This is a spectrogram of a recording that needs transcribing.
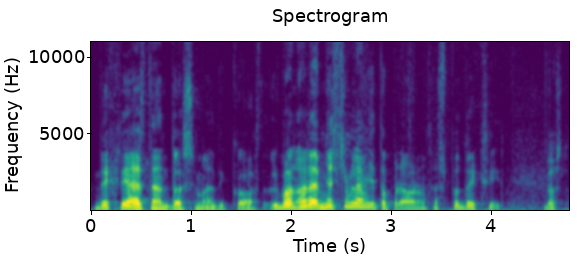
Δεν χρειάζεται να είναι τόσο σημαντικό αυτό. Λοιπόν, ωραία, μιας και μιλάμε για το πρόγραμμα, θα σου πω το εξής. Δώσ' το.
